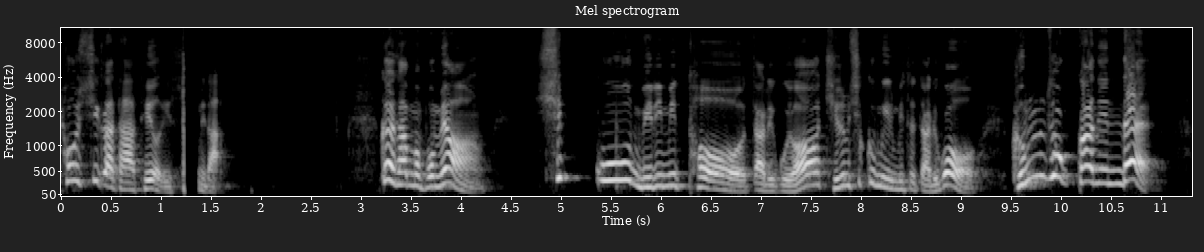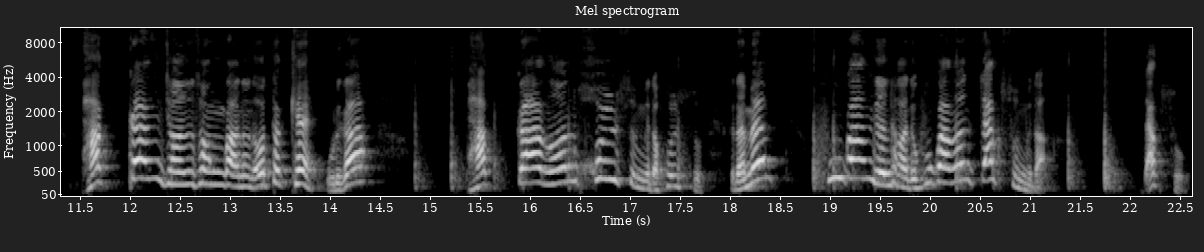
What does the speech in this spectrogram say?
표시가 다 되어 있습니다. 그래서 한번 보면 19mm짜리고요. 지름 19mm짜리고 금속관인데 박강 전성관은 어떻게 우리가 박강은 홀수입니다. 홀수. 그 다음에 후광 전성관은 후광은 짝수입니다. 짝수.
